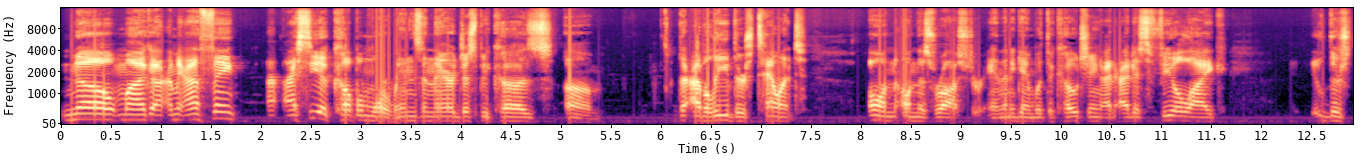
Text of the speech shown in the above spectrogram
No, Mike. I mean, I think I see a couple more wins in there just because um, I believe there's talent on on this roster. And then again with the coaching, I, I just feel like there's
